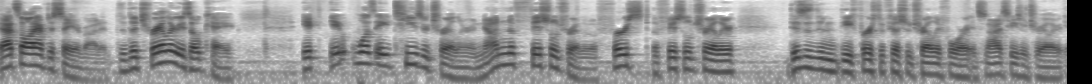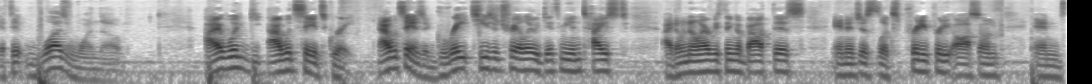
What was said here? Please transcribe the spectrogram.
That's all I have to say about it. The, the trailer is okay. If it was a teaser trailer and not an official trailer, the first official trailer, this is the first official trailer for it. It's not a teaser trailer. If it was one though, I would I would say it's great. I would say it's a great teaser trailer. It gets me enticed. I don't know everything about this, and it just looks pretty pretty awesome. And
